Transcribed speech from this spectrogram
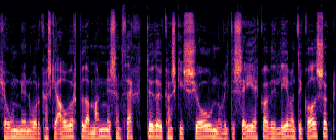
Hjónin voru kannski ávörpuð af manni sem þekktu þau kannski sjón og vildi segja eitthvað við lifandi goðsögn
